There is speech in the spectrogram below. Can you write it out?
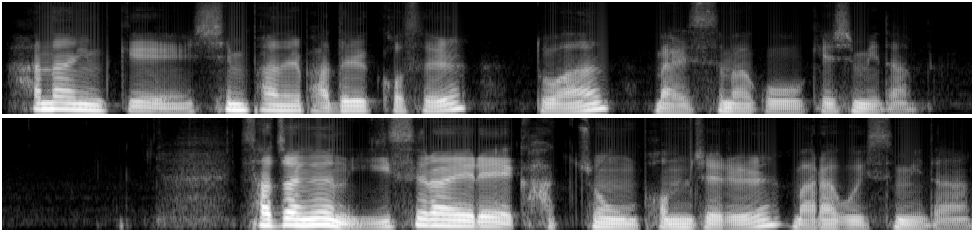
하나님께 심판을 받을 것을 또한 말씀하고 계십니다. 사장은 이스라엘의 각종 범죄를 말하고 있습니다.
